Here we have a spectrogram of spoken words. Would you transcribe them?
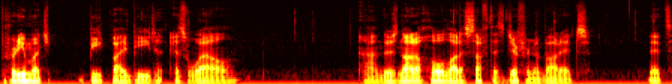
pretty much beat by beat as well. Um, there's not a whole lot of stuff that's different about it. It's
